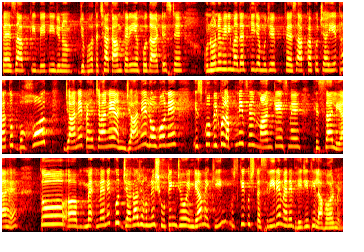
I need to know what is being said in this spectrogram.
फैज़ साहब की बेटी जिन्होंने जो बहुत अच्छा काम कर रही हैं ख़ुद आर्टिस्ट हैं। उन्होंने मेरी मदद की जब मुझे फैसा का कुछ चाहिए था तो बहुत जाने पहचाने अनजाने लोगों ने इसको बिल्कुल अपनी फ़िल्म मान के इसमें हिस्सा लिया है। तो आ, मैं मैंने कुछ जगह जो हमने शूटिंग जो इंडिया में की उसकी कुछ तस्वीरें मैंने भेजी थी लाहौर में।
